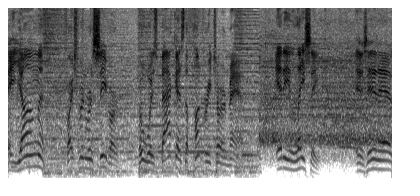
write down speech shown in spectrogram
a young freshman receiver who was back as the punt return man. Eddie Lacy is in as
